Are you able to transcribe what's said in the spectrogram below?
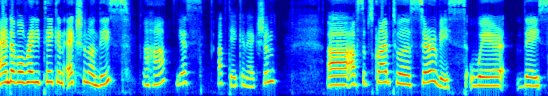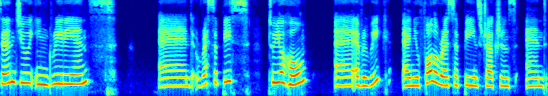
And I've already taken action on this. Uh huh. Yes, I've taken action. Uh, I've subscribed to a service where they send you ingredients and recipes to your home uh, every week and you follow recipe instructions and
